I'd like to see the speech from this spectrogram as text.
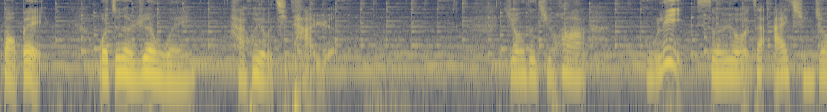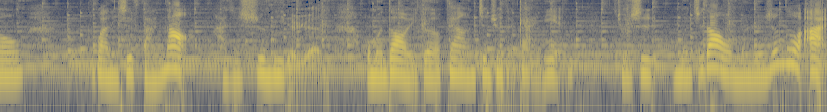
宝贝，我真的认为还会有其他人。就用这句话鼓励所有在爱情中，不管你是烦恼还是顺利的人，我们都有一个非常正确的概念，就是我们知道我们人生都有爱。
